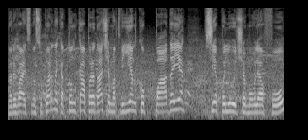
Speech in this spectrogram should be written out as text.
наривається на суперника. Тонка передача. Матвієнко падає. Всі апелюють, що, мовляв, фол.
